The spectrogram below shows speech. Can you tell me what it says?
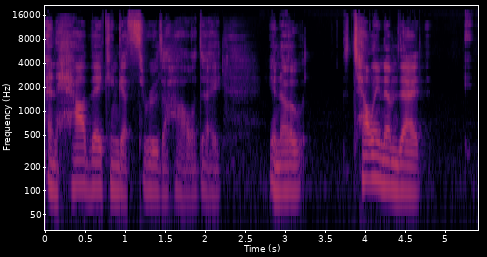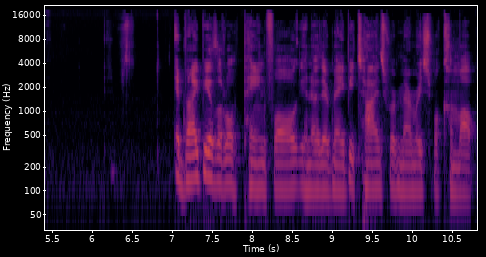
and how they can get through the holiday. You know, telling them that it might be a little painful. You know, there may be times where memories will come up,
